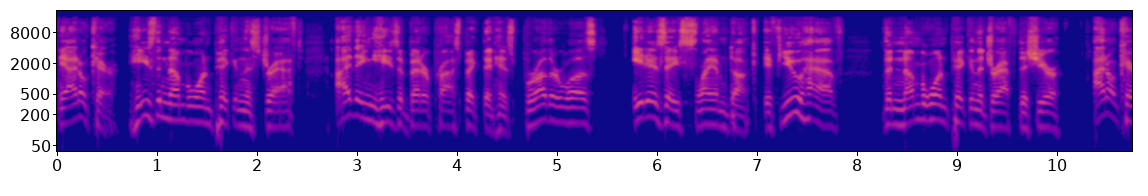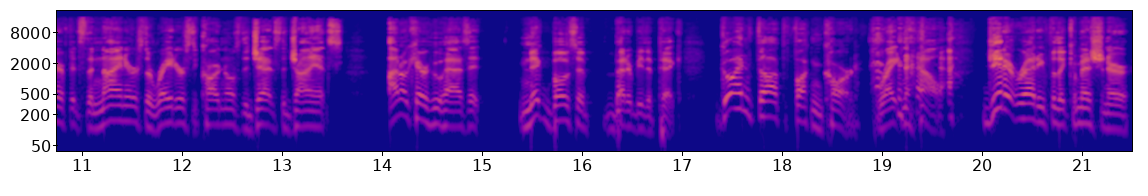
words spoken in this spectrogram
Yeah, I don't care. He's the number one pick in this draft. I think he's a better prospect than his brother was. It is a slam dunk. If you have the number one pick in the draft this year, I don't care if it's the Niners, the Raiders, the Cardinals, the Jets, the Giants. I don't care who has it. Nick Bosa better be the pick. Go ahead and fill out the fucking card right now. Get it ready for the commissioner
